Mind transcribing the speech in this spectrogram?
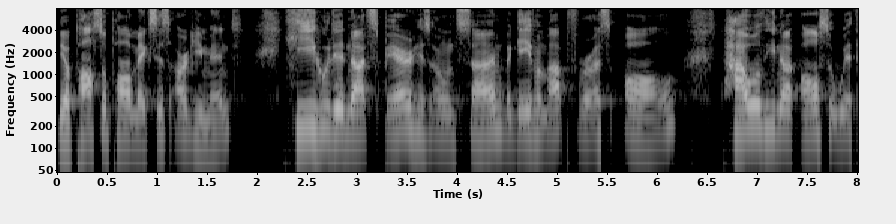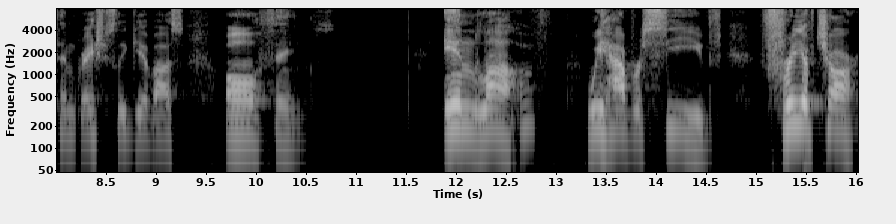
the Apostle Paul makes this argument He who did not spare his own Son, but gave him up for us all, how will he not also with him graciously give us all things? In love, we have received free of charge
